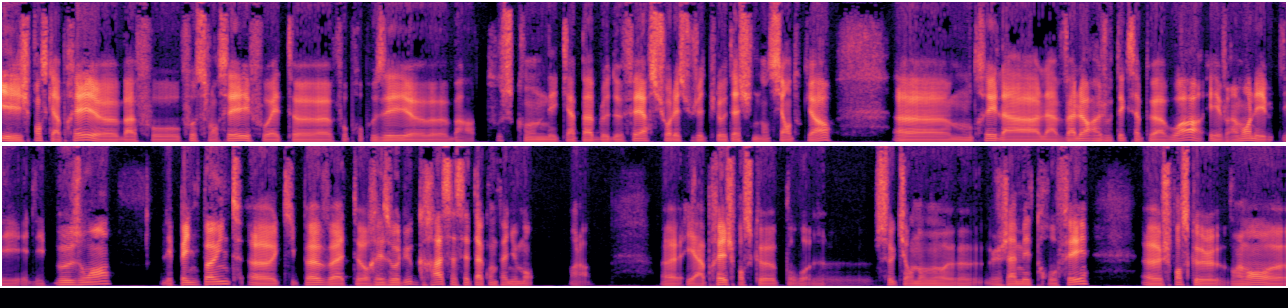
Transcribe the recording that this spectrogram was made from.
Et je pense qu'après, euh, bah, faut, faut se lancer, il faut être, euh, faut proposer euh, bah, tout ce qu'on est capable de faire sur les sujets de pilotage financier en tout cas, euh, montrer la, la, valeur ajoutée que ça peut avoir et vraiment les, les, les besoins, les pain points qui peuvent être résolus grâce à cet accompagnement. Voilà. et après, je pense que pour ceux qui en ont jamais trop fait, je pense que vraiment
